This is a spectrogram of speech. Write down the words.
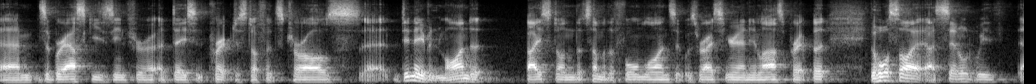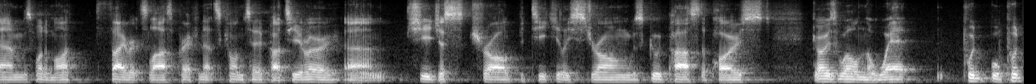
um, Zabrowski's in for a, a, decent prep just off its trials. Uh, didn't even mind it based on the, some of the form lines it was racing around in last prep. But the horse I, I settled with um, was one of my favourites last prep, and that's Conte Partiro. Um, she just trialled particularly strong, was good past the post, goes well in the wet, put will put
